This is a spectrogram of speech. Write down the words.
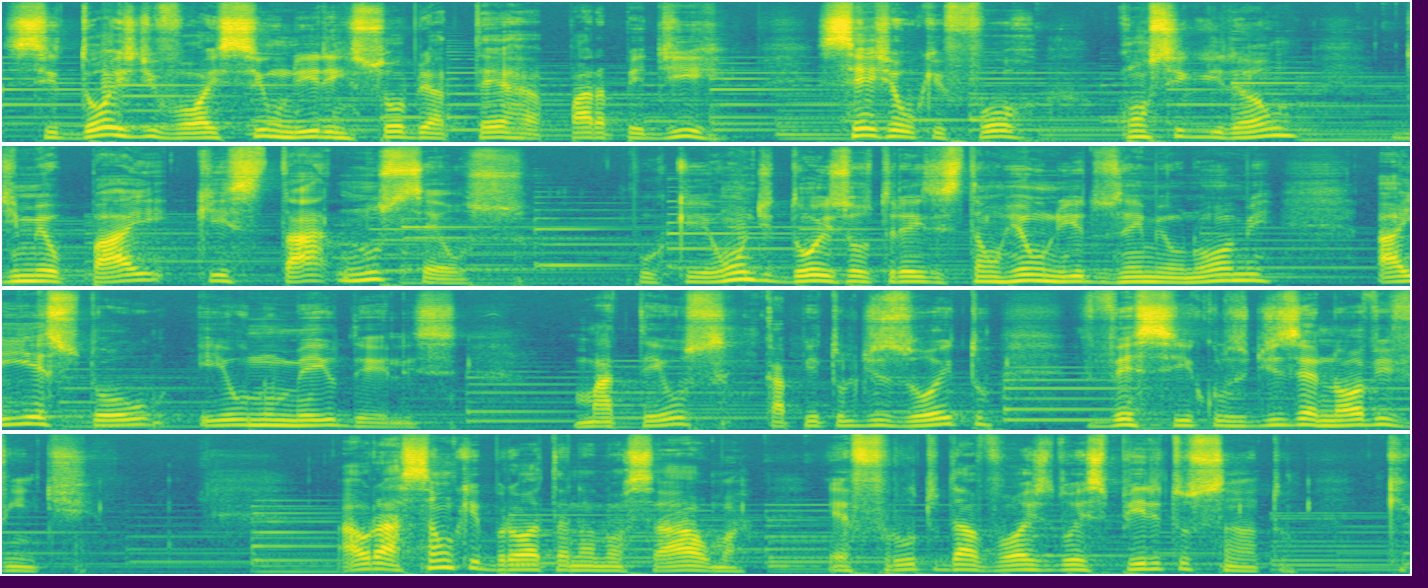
se dois de vós se unirem sobre a terra para pedir, seja o que for, conseguirão de meu Pai que está nos céus. Porque onde dois ou três estão reunidos em meu nome, aí estou eu no meio deles. Mateus, capítulo 18, versículos 19 e 20. A oração que brota na nossa alma é fruto da voz do Espírito Santo, que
